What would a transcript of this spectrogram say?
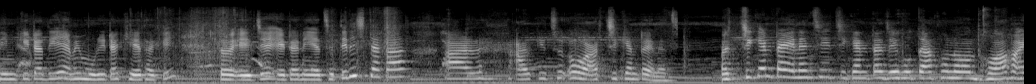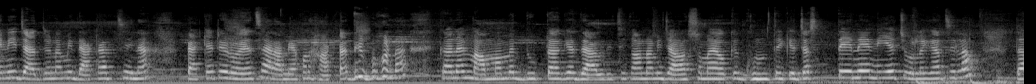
নিমকিটা দিয়ে আমি মুড়িটা খেয়ে থাকি। তো এই যে এটা নিয়েছে তিরিশ টাকা। আর আর কিছু, ও, আর চিকেনটা এনেছি। আর চিকেনটা এনেছি, চিকেনটা যেহেতু এখনও ধোয়া হয়নি, যার জন্য আমি দেখাচ্ছি না। প্যাকেটে রয়েছে আর আমি এখন হাটটা দেবো না, কারণ আমি মামামের দুধটা আগে জাল দিচ্ছি, কারণ আমি যাওয়ার সময় ওকে ঘুম থেকে জাস্ট টেনে নিয়ে চলে গেছিলাম। তা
